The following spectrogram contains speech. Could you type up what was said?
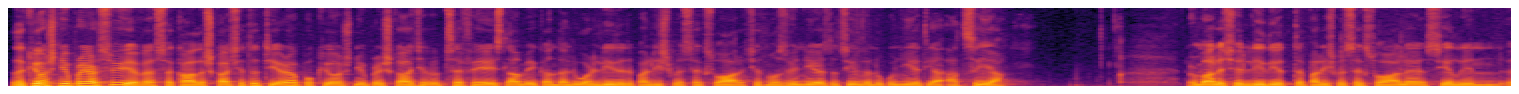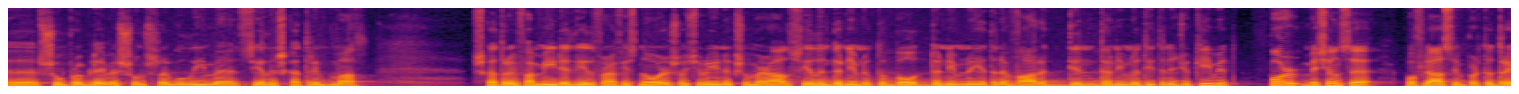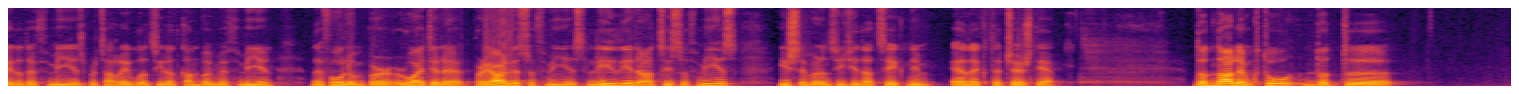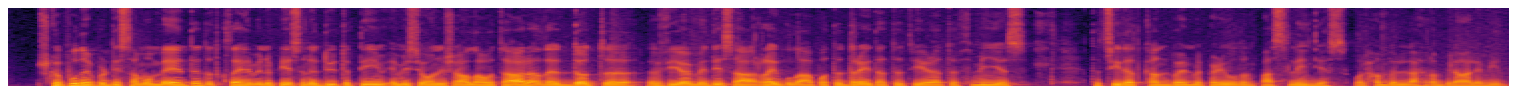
Dhe kjo është një prej arsyeve, se ka edhe shkaqe të tjera, po kjo është një prej shkaqeve pse feja islame i ka ndaluar lidhjet e paligjshme seksuale, që të mos vijnë njerëz të cilëve nuk u njihet ja atësia. Normale që lidhjet e paligjshme seksuale sjellin shumë probleme, shumë çrregullime, sjellin shkatërrim të madh. Shkatërrojnë familjet, lidhjet farafisnore, shoqërinë e kështu me radhë, sjellin dënim në këtë botë, dënim në jetën e varrit, dënim në ditën e gjykimit, por meqenëse po flasim për të drejtat e fëmijës, për ca rregulla të cilat kanë të bëjnë me fëmijën dhe folëm për ruajtjen e prejardhjes së fëmijës, lidhjen e atësisë së fëmijës, ishte me rëndësi që ta ceknim edhe këtë çështje. Do të ndalem këtu, do të Shkëputemi për disa momente, do të kthehemi në pjesën e dytë të këtij emisioni inshallahu teala dhe do të vijojmë me disa rregulla apo të drejta të tjera të fëmijës, të cilat kanë të bëjnë me periudhën pas lindjes. Uelhamdulillahi rabbil alamin.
